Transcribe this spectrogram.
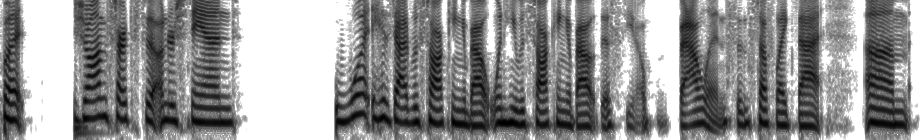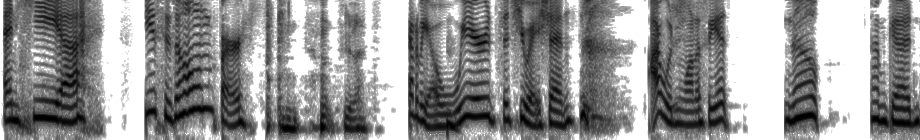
but J'onn starts to understand what his dad was talking about when he was talking about this, you know, balance and stuff like that. Um, and he uh, sees his own birth. Dude, that's- Got to be a weird situation. I wouldn't want to see it. nope. I'm good.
